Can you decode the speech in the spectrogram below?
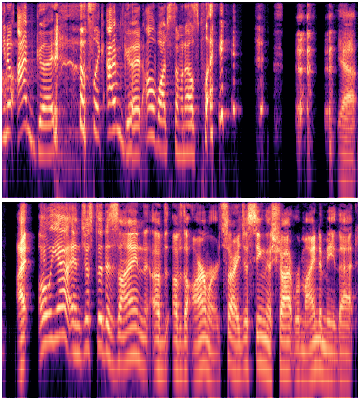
you know, I'm good. I was like, I'm good. I'll watch someone else play. Yeah. I oh yeah, and just the design of of the armor. Sorry, just seeing this shot reminded me that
